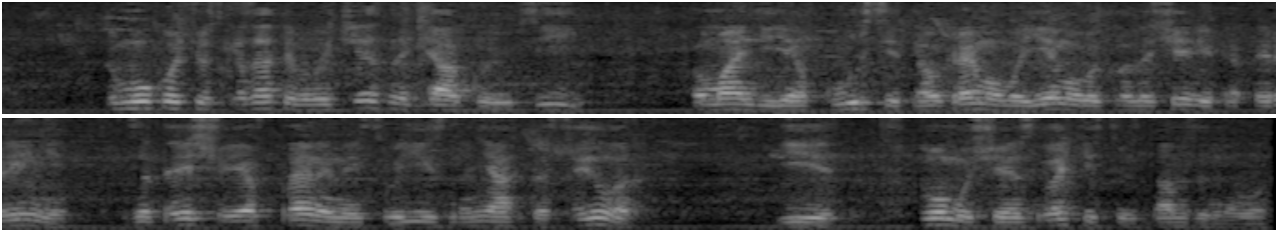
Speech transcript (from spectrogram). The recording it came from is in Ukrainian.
Тому хочу сказати величезне дякую всій команді Я в курсі та окремо моєму викладачеві Катерині за те, що я впевнений в своїх знаннях та силах і в тому, що я з легкістю здам ЗНО.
